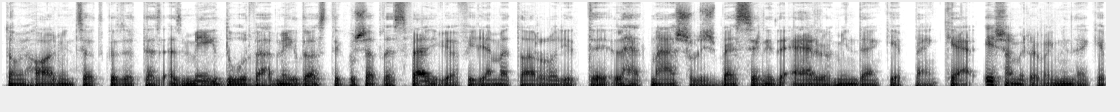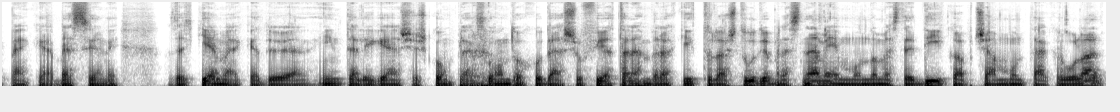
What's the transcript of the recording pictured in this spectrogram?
tudom, 35 között ez, ez még durvább, még drasztikusabb, ez felhívja a figyelmet arról, hogy itt lehet másról is beszélni, de erről mindenképpen kell. És amiről még mindenképpen kell beszélni, az egy kiemelkedően intelligens és komplex gondolkodású fiatalember, aki itt ül a stúdióban, ezt nem én mondom, ezt egy díj kapcsán mondták rólad,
